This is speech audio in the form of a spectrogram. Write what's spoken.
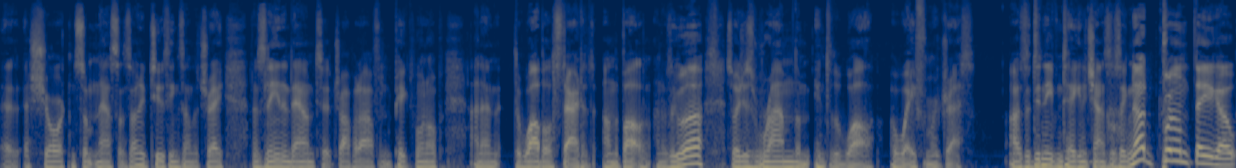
a, a short and something else. There's only two things on the tray. I was leaning down to drop it off and picked one up and then the wobble started on the bottle. And I was like, oh. So I just rammed them into the wall away from her dress. I was, I didn't even take any chance. I was like, no, boom, there you go.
